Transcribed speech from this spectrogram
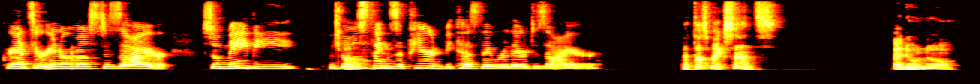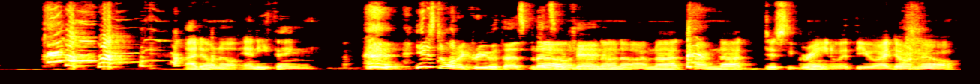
grants your innermost desire. So maybe those Oh. things appeared because they were their desire. That does make sense. I don't know. I don't know anything. you just don't want to agree with us, but that's no, okay. no, no, no. I'm not. I'm not disagreeing with you. I don't know.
